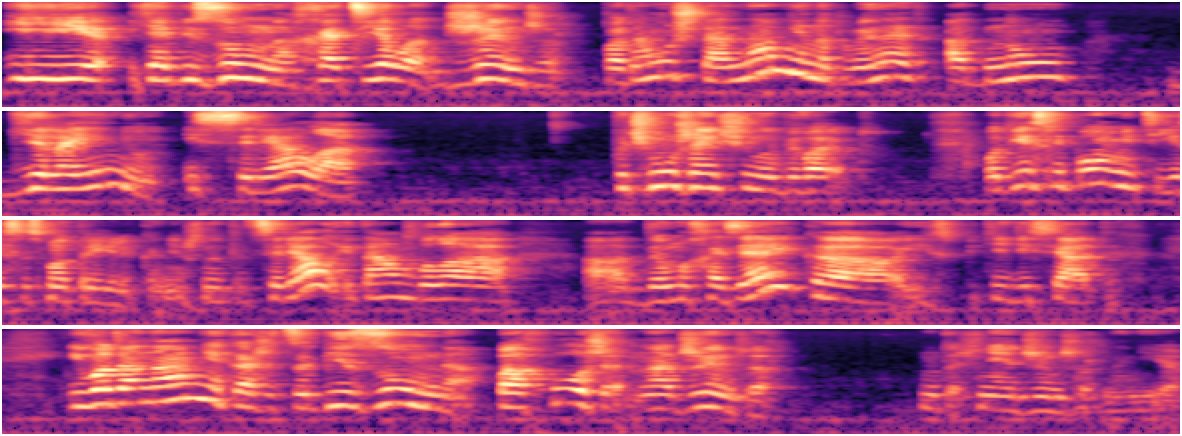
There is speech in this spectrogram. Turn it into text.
И я безумно хотела джинджер, потому что она мне напоминает одну героиню из сериала «Почему женщины убивают». Вот если помните, если смотрели, конечно, этот сериал, и там была а, домохозяйка из 50-х, и вот она, мне кажется, безумно похожа на Джинджер. Ну, точнее, Джинджер на нее.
